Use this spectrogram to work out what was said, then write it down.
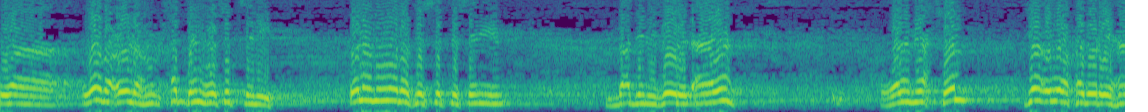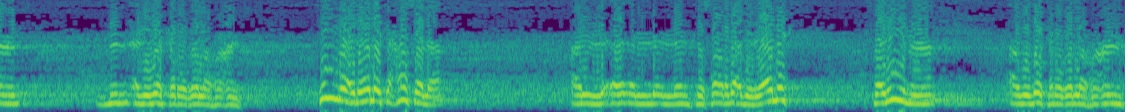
ووضعوا لهم حدا وهو ست سنين. ولما مضت الست سنين بعد نزول الآية ولم يحصل جاءوا واخذوا الرهان من أبي بكر رضي الله عنه. ثم بعد ذلك حصل ال ال الانتصار بعد ذلك. فليم أبو بكر رضي الله عنه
